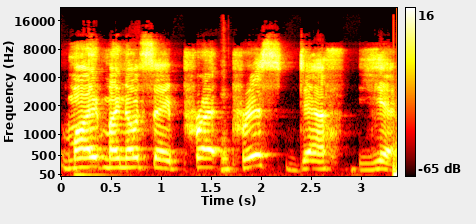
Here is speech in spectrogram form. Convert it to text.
my my notes say pre, Pris death yip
